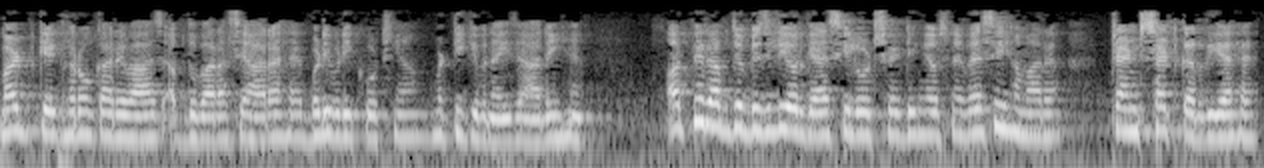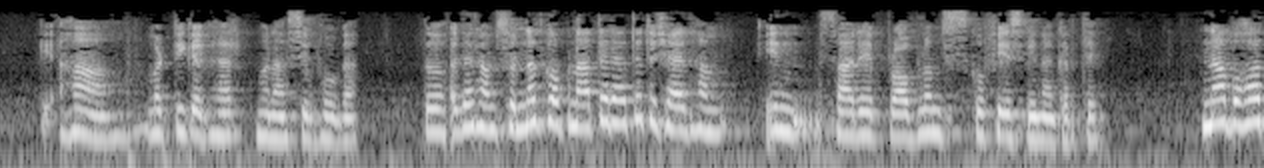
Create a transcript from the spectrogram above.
مڈ کے گھروں کا رواج اب دوبارہ سے آ رہا ہے، بڑی بڑی کوٹیاں مٹی کی بنائی جا رہی ہیں۔ اور پھر اب جو بجلی اور گیس کی لوڈ شیڈنگ ہے، اس نے ویسے ہی ہمارا ٹرینڈ سیٹ کر دیا ہے کہ ہاں مٹی کا گھر مناسب ہوگا۔ تو اگر ہم سنت کو اپناتے رہتے تو شاید ہم ان سارے پرابلمس کو فیس بھی نہ کرتے۔ نہ بہت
